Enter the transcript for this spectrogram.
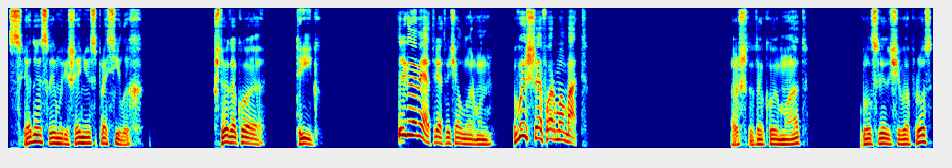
следуя своему решению, спросил их, «Что такое триг?» «Тригонометрия», — отвечал Норман. «Высшая форма мат». «А что такое мат?» Был следующий вопрос,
